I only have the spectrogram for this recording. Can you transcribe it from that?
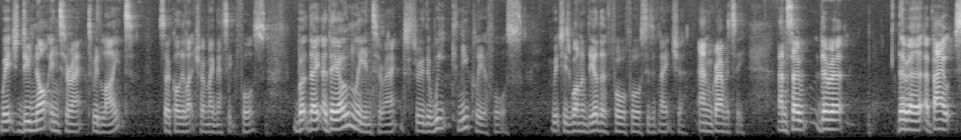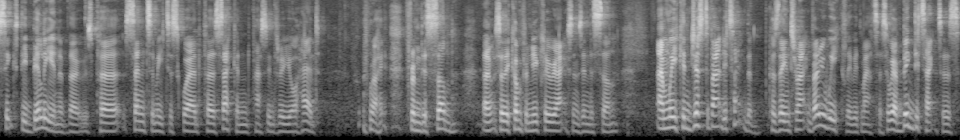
which do not interact with light, so-called electromagnetic force, but they, they only interact through the weak nuclear force, which is one of the other four forces of nature, and gravity. And so there are there are about 60 billion of those per centimetre squared per second passing through your head, right, from the sun. Um, so they come from nuclear reactions in the sun. And we can just about detect them because they interact very weakly with matter. So we have big detectors,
